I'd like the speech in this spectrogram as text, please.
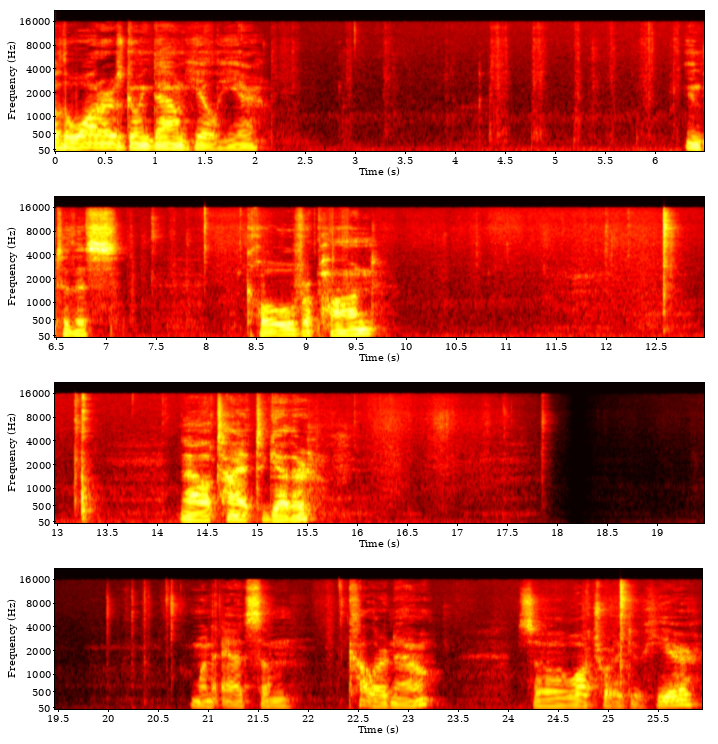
So the water is going downhill here into this cove or pond. Now I'll tie it together. I'm going to add some color now. So watch what I do here.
